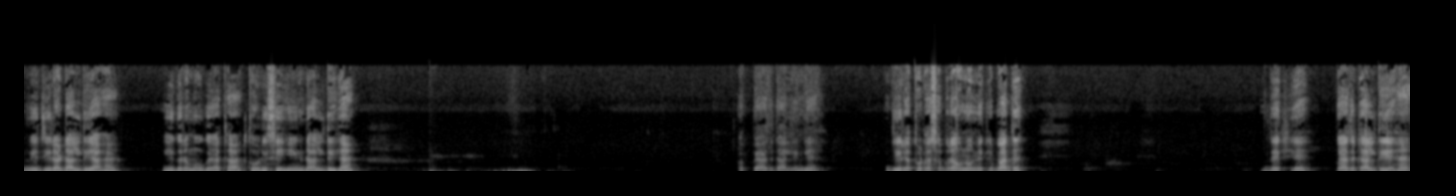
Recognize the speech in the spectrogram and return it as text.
ये जीरा डाल दिया है। ये गरम हो गया था। थोड़ी सी हींग डाल दी है। अब प्याज डालेंगे। जीरा थोड़ा सा ब्राउन होने के बाद देखिए, प्याज डाल दिए हैं।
